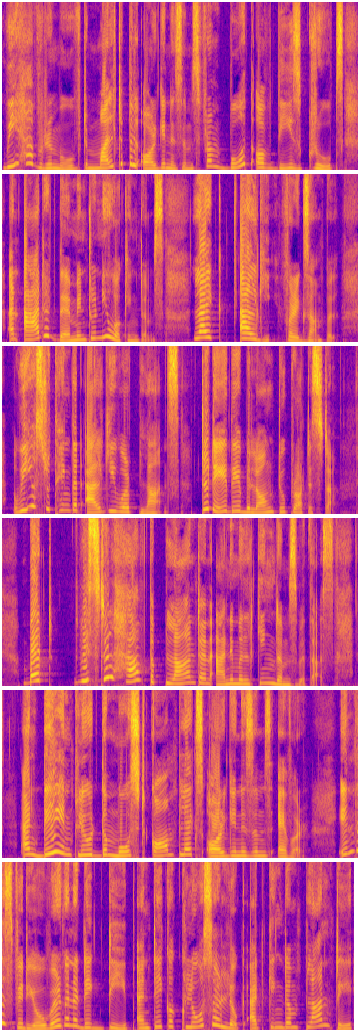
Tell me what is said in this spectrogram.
We have removed multiple organisms from both of these groups and added them into newer kingdoms, like algae, for example. We used to think that algae were plants. Today they belong to Protista. But we still have the plant and animal kingdoms with us, and they include the most complex organisms ever. In this video, we're going to dig deep and take a closer look at Kingdom Plantae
